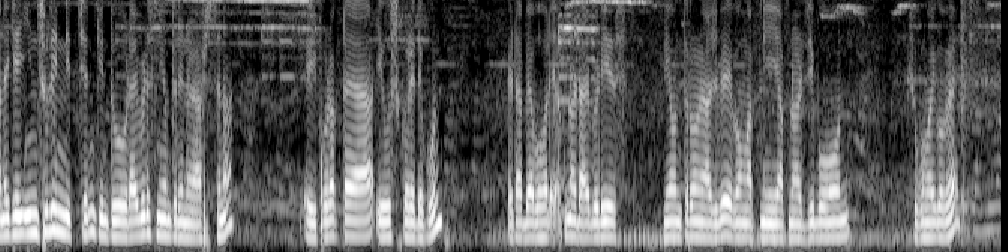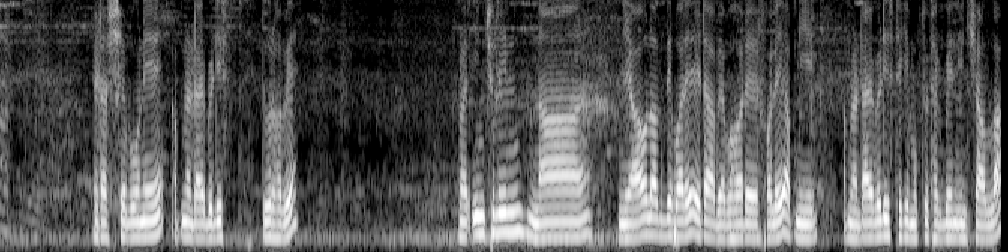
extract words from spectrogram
অনেকেই ইনসুলিন নিচ্ছেন, কিন্তু ডায়াবেটিস নিয়ন্ত্রণে আসছে না। এই প্রোডাক্টটা ইউজ করে দেখুন। এটা ব্যবহারে আপনার ডায়াবেটিস নিয়ন্ত্রণে আসবে এবং আপনি আপনার জীবন সুখময় হবে এটা সেবনে আপনার ডায়াবেটিস দূর হবে। আপনার ইনসুলিন না নেওয়াও লাগতে পারে, এটা ব্যবহারের ফলে আপনি আপনার ডায়াবেটিস থেকে মুক্ত থাকবেন ইনশাআল্লাহ।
